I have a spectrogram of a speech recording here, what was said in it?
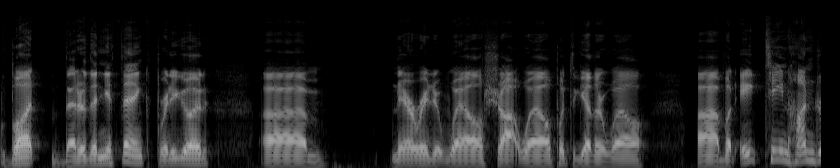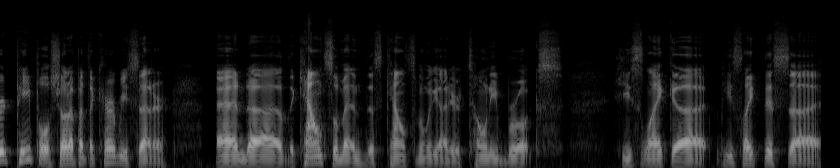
but better than you think. Pretty good. Um, narrated well, shot well, put together well. Uh, but 1,800 people showed up at the Kirby Center. And uh, the councilman, this councilman we got here, Tony Brooks, he's like uh, he's like this uh,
